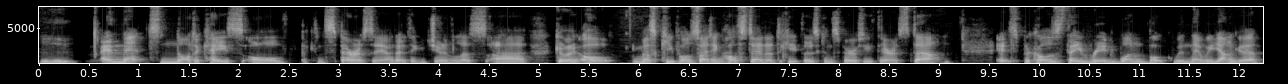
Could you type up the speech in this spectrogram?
Hmm. And that's not a case of a conspiracy. I don't think journalists are going, oh, you must keep on citing Hofstadter to keep those conspiracy theorists down. It's because they read one book when they were younger,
